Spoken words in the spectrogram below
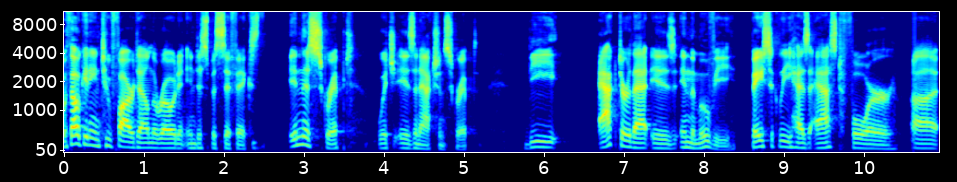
without getting too far down the road and into specifics, in this script, which is an action script, the actor that is in the movie basically has asked for uh,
